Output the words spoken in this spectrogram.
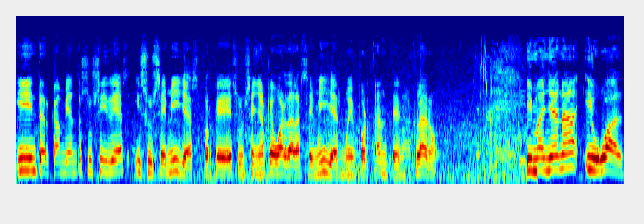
e intercambiando sus ideas y sus semillas, porque es un señor que guarda las semillas, muy importante, claro. Y mañana igual,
